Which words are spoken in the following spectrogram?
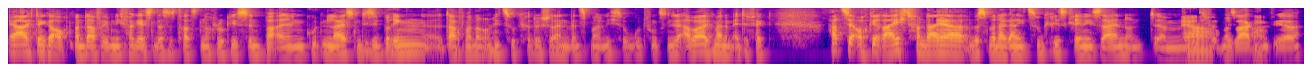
Ja, ich denke auch, man darf eben nicht vergessen, dass es trotzdem noch Rookies sind. Bei allen guten Leistungen, die sie bringen, äh, darf man dann auch nicht zu kritisch sein, wenn es mal nicht so gut funktioniert. Aber ich meine, im Endeffekt hat es ja auch gereicht. Von daher müssen wir da gar nicht zu griesgrämig sein. Und ähm, ja, ich würde mal sagen, wir,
